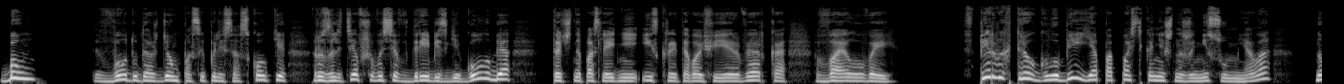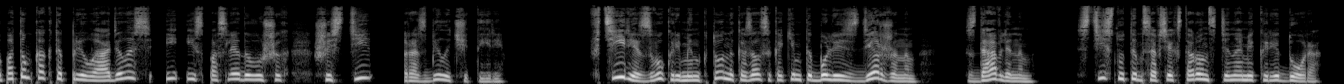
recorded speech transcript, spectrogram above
Бум! В воду дождем посыпались осколки разлетевшегося в дребезги голубя, точно последние искры того фейерверка в Вайлувей. В первых трех голубей я попасть, конечно же, не сумела, но потом как-то приладилась и из последовавших шести разбила четыре. В тире звук ремингтона казался каким-то более сдержанным, сдавленным, стиснутым со всех сторон стенами коридора.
